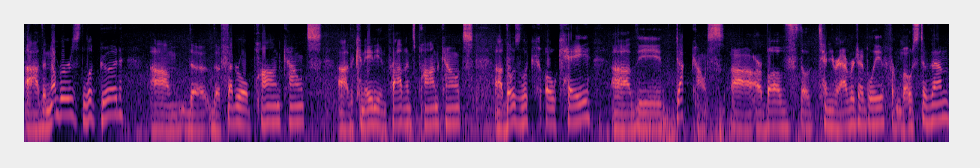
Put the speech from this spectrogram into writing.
Uh, the numbers look good. Um, the, the federal pond counts, uh, the Canadian province pond counts, uh, those look okay. Uh, the duck counts uh, are above the 10-year average, I believe, for most of them.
